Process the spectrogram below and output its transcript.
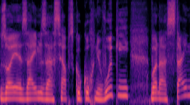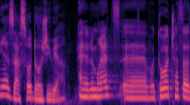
Zo je zaim za serbsku kuchniu wulki, wona stajnie zaso dożivia. Also dum rec, äh, wo to časa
